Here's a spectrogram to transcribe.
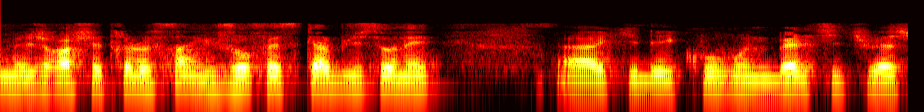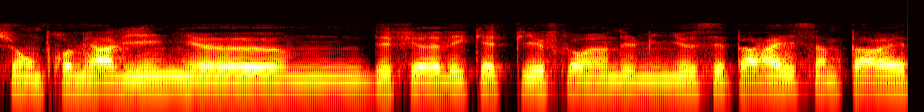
mais je rachèterai le 5 Jofesca Buissonnet euh, qui découvre une belle situation en première ligne. Euh, déféré des quatre pieds, Florian Desmigneux, c'est pareil, ça me paraît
